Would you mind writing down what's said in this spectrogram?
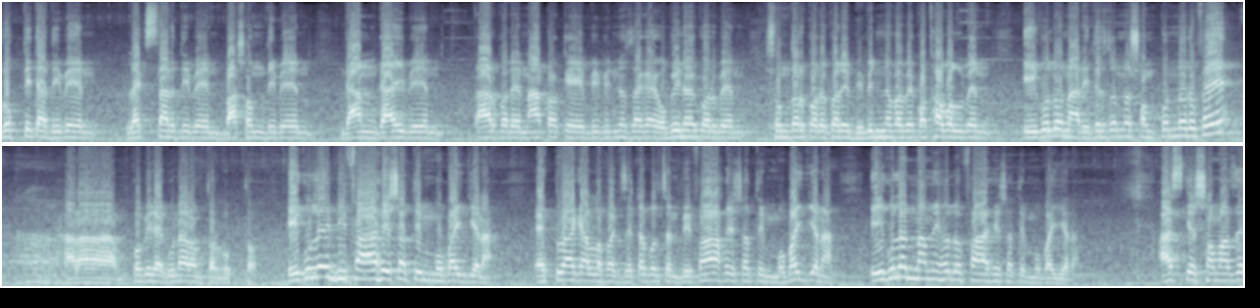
বক্তৃতা দিবেন, লেকচার দিবেন, ভাষণ দিবেন, গান গাইবেন, তারপরে নাটকে বিভিন্ন জায়গায় অভিনয় করবেন, সুন্দর করে করে বিভিন্নভাবে কথা বলবেন। এগুলো নারীদের জন্য সম্পূর্ণরূপে হারাম, কবিরা গুনার অন্তর্ভুক্ত। এগুলোই বিফাহে সাতিম মোবাইয়েনা। একটু আগে আল্লাহাক যেটা বলছেন বিফাহে সাতিম মোবাইয়েনা। এগুলোর নামে হলো ফাহে সাতিম মোবাইয়েনা আজকে সমাজে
